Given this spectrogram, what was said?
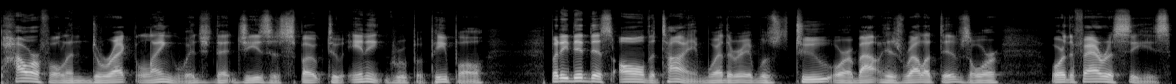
powerful and direct language that Jesus spoke to any group of people. But he did this all the time, whether it was to or about his relatives or or the Pharisees.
